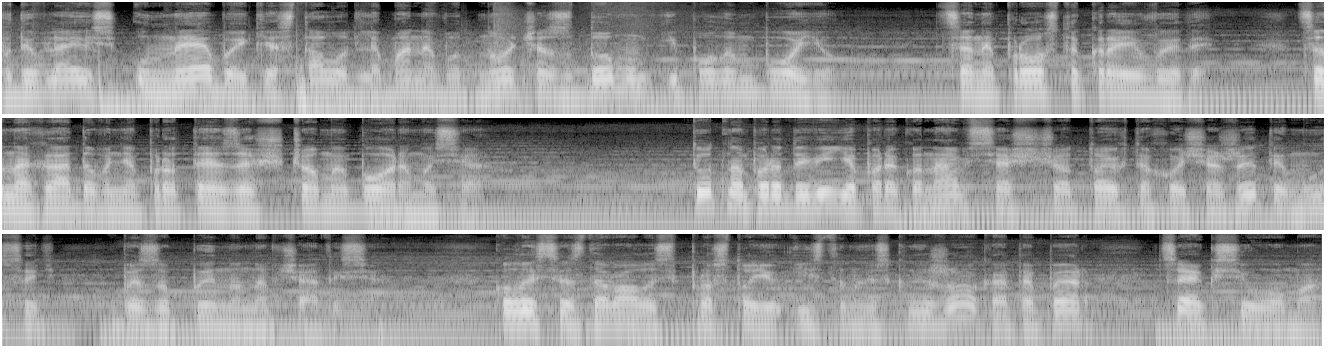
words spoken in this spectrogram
вдивляюсь у небо, яке стало для мене водночас домом і полем бою. Це не просто краєвиди, це нагадування про те, за що ми боремося. Тут на передовій я переконався, що той, хто хоче жити, мусить безупинно навчатися. Колись це здавалось простою істиною з книжок, а тепер це аксіома,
